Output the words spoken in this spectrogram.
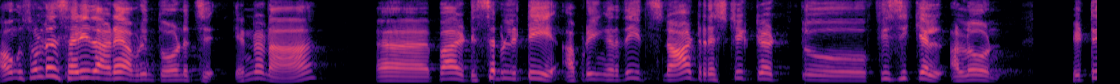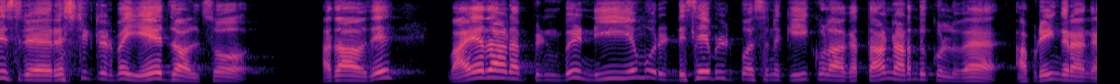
அவங்க சொல்கிறது சரிதானே அப்படின்னு தோணுச்சு. என்னன்னா இப்போ டிசபிலிட்டி அப்படிங்கிறது it's not restricted to physical alone it is restricted by age also அதாவது வயதான பின்பு நீயும் ஒரு டிசேபிள்ட் பர்சனுக்கு ஈக்குவலாகத்தான் நடந்து கொள்ளுவ அப்படிங்கிறாங்க.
